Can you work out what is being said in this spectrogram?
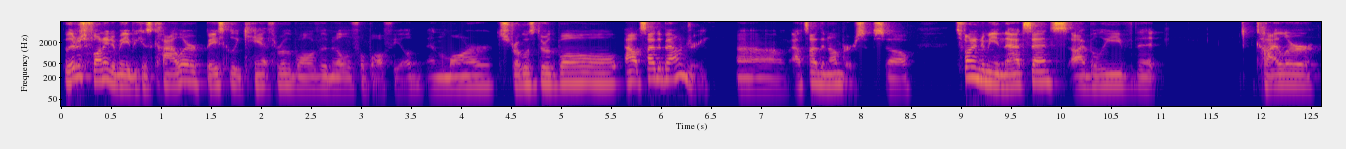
But they're just funny to me because Kyler basically can't throw the ball over the middle of the football field, and Lamar struggles to throw the ball outside the boundary, um, outside the numbers. So it's funny to me in that sense. I believe that Kyler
